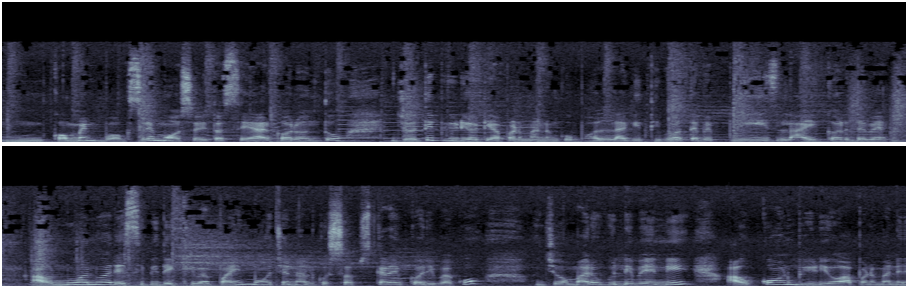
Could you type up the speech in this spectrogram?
କମେଣ୍ଟ ବକ୍ସରେ ମୋ ସହିତ ସେୟାର କରନ୍ତୁ ଯଦି ଭିଡ଼ିଓଟି ଆପଣମାନଙ୍କୁ ଭଲ ଲାଗିଥିବ ତେବେ ପ୍ଲିଜ୍ ଲାଇକ୍ କରିଦେବେ ଆଉ ନୂଆ ନୂଆ ରେସିପି ଦେଖିବା ପାଇଁ ମୋ ଚ୍ୟାନେଲ୍କୁ ସବସ୍କ୍ରାଇବ୍ କରିବାକୁ ଜମାରୁ ଭୁଲିବେନି ଆଉ କ'ଣ ଭିଡ଼ିଓ ଆପଣମାନେ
